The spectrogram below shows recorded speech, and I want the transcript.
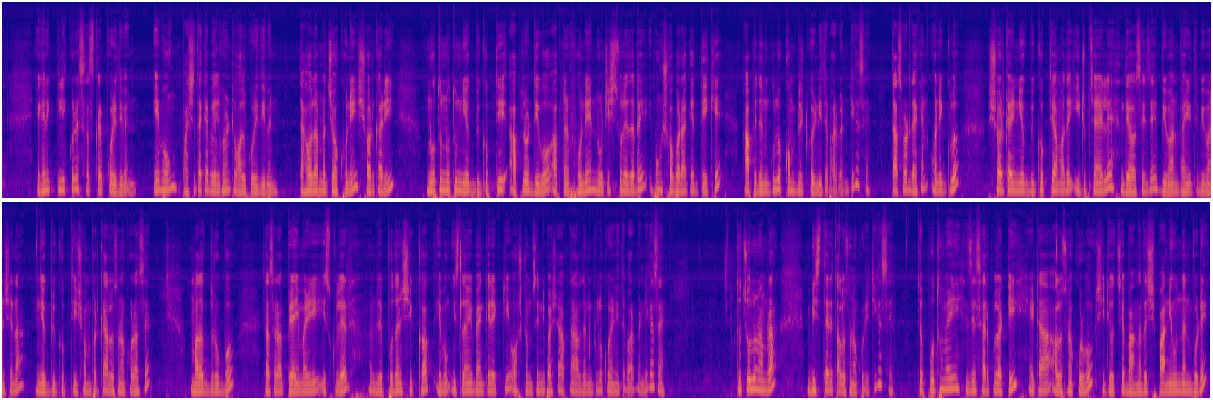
এখানে ক্লিক করে সাবস্ক্রাইব করে দিবেন এবং পাশে থাকা বেলঘনটি অল করে দিবেন। তাহলে আমরা যখনই সরকারি নতুন নতুন নিয়োগ বিজ্ঞপ্তি আপলোড দিব, আপনার ফোনে নোটিশ চলে যাবে এবং সবার আগে দেখে আবেদনগুলো কমপ্লিট করে নিতে পারবেন, ঠিক আছে? তাছাড়া দেখেন অনেকগুলো সরকারি নিয়োগ বিজ্ঞপ্তি আমাদের ইউটিউব চ্যানেলে দেওয়া আছে যে, বিমান বাহিনীতে বিমান সেনা নিয়োগ বিজ্ঞপ্তি সম্পর্কে আলোচনা করা আছে মাদকদ্রব্য তাছাড়া প্রাইমারি স্কুলের যে প্রধান শিক্ষক এবং ইসলামী ব্যাংকের একটি অষ্টম শ্রেণি পাশে আপনার আবেদনগুলো করে নিতে পারবেন, ঠিক আছে? তো চলুন আমরা বিস্তারিত আলোচনা করি, ঠিক আছে? তো প্রথমেই যে সার্কুলারটি এটা আলোচনা করব, সেটি হচ্ছে বাংলাদেশ পানি উন্নয়ন বোর্ডে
